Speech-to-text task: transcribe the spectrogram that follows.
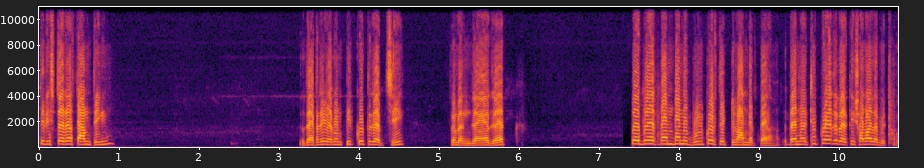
তিরিশ টাকা সামথিং তো যাত্রী এখন পিক করতে যাচ্ছি। চলেন যাওয়া যাক। তবে কোম্পানি ভুল করছে একটু নাম্বারটা এটা আমরা ঠিক করে দেবে কি সময় লাগবে একটু।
